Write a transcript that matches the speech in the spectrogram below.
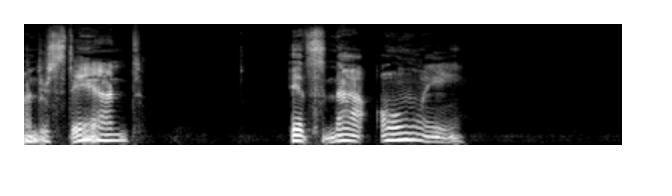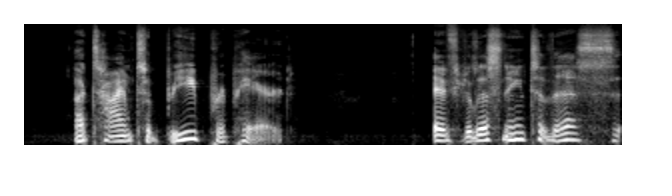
Understand? It's not only a time to be prepared. If you're listening to this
